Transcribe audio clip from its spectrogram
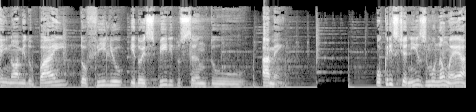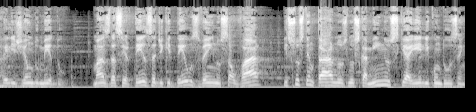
Em nome do Pai, do Filho e do Espírito Santo. Amém. O cristianismo não é a religião do medo, mas da certeza de que Deus vem nos salvar e sustentar-nos nos caminhos que a Ele conduzem.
